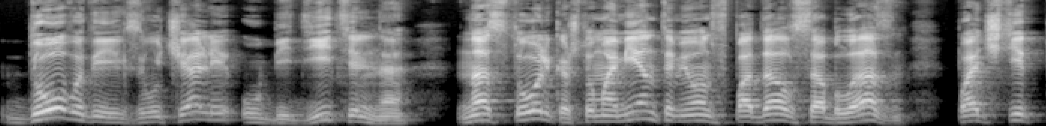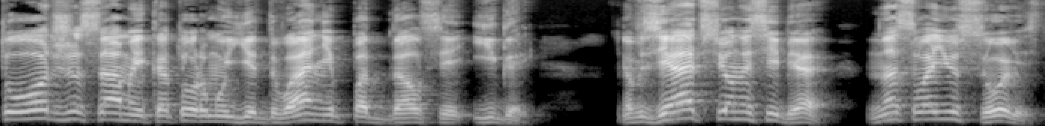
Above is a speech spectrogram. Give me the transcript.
доводы их звучали убедительно. Настолько, что моментами он впадал в соблазн, почти тот же самый, которому едва не поддался Игорь. Взять все на себя, на свою совесть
